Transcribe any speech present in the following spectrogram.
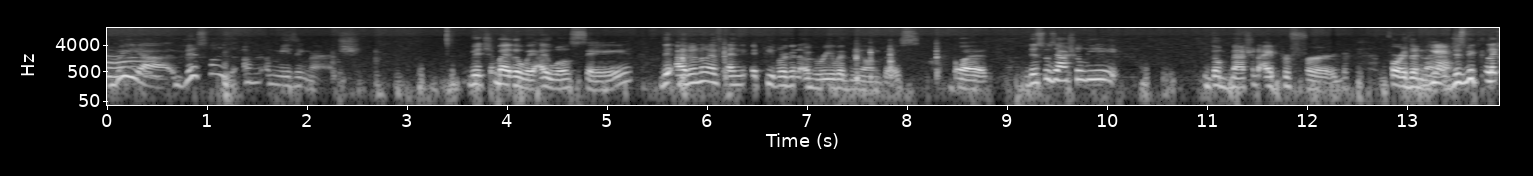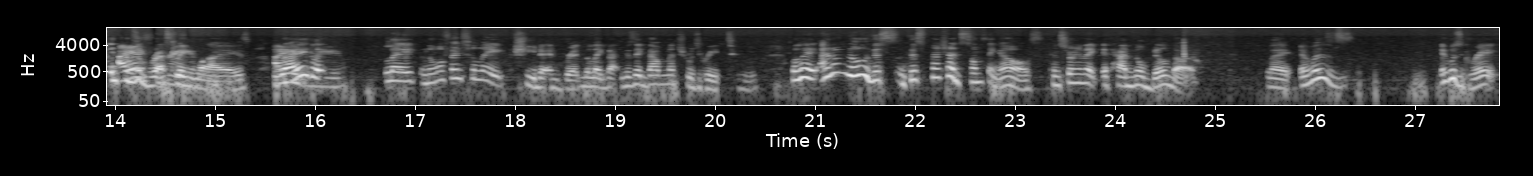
Oh but yeah, this was an amazing match. Which, by the way, I will say, I don't know if any, if people are gonna agree with me on this, but this was actually the match that I preferred for the night. Yes. Just because, like in terms of wrestling wise, I right? Like, like no offense to like Shida and Britt, but like that because like that match was great too. But like I don't know, this this match had something else concerning like it had no build up. Like it was, it was great.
